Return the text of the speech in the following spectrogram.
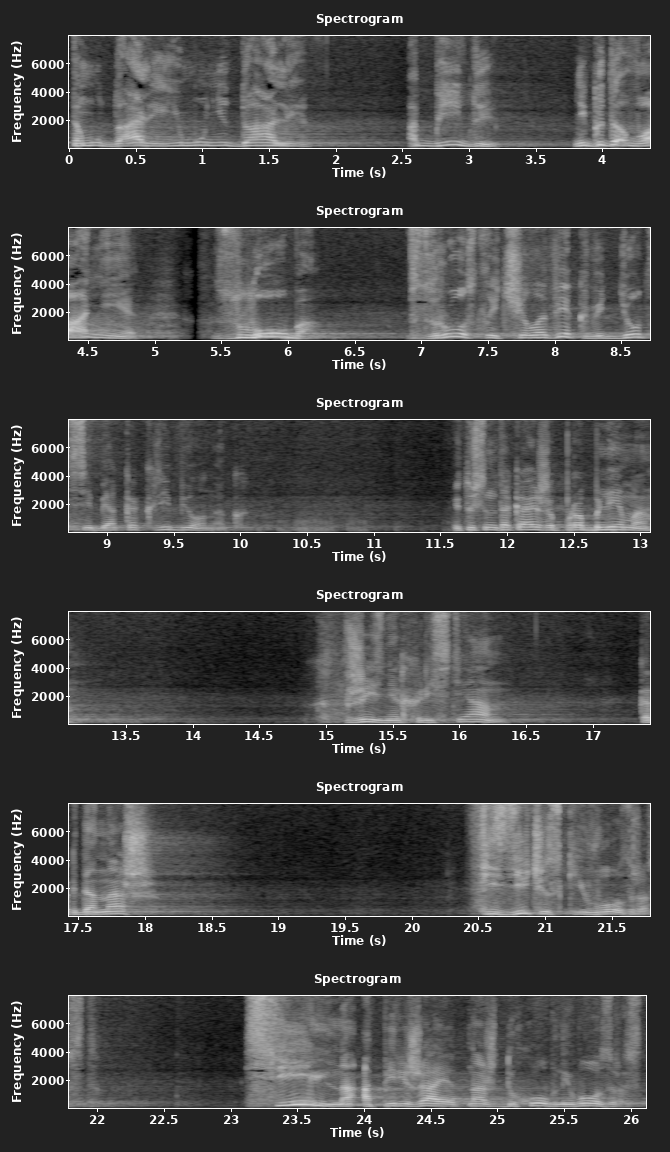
тому дали, ему не дали. Обиды, негодование, злоба. Взрослый человек ведет себя как ребенок. И точно такая же проблема – в жизнях христиан, когда наш физический возраст сильно опережает наш духовный возраст.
